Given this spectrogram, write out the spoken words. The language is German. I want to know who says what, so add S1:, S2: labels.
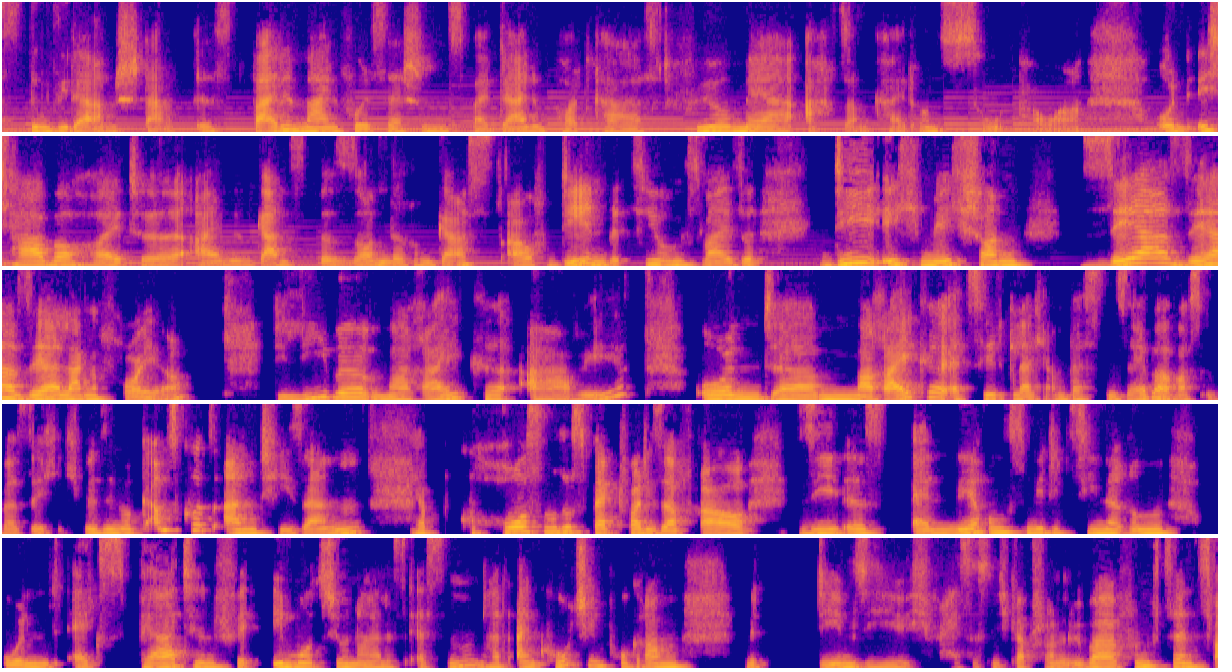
S1: dass du wieder am Start bist bei den Mindful Sessions, bei deinem Podcast für mehr Achtsamkeit und Soul Power. Und ich habe heute einen ganz besonderen Gast, auf den beziehungsweise die ich mich schon sehr, sehr, sehr lange freue die liebe Mareike Awe. Und ähm, Mareike erzählt gleich am besten selber was über sich. Ich will sie nur ganz kurz anteasern. Ich habe großen Respekt vor dieser Frau. Sie ist Ernährungsmedizinerin und Expertin für emotionales Essen, hat ein Coaching-Programm mit dem sie, ich weiß es nicht, ich glaube schon über 15.000,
